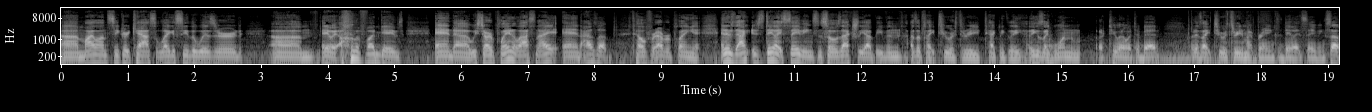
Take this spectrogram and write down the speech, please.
uh, Milon Secret Castle, Legacy of the Wizard. Um, anyway, all the fun games. And uh, we started playing it last night, and I was up till forever playing it. And it was it was daylight savings, and so it was actually up even. I was up to like two or three technically. I think it was like one or two when I went to bed, but it's like two or three in my brain because daylight savings. So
